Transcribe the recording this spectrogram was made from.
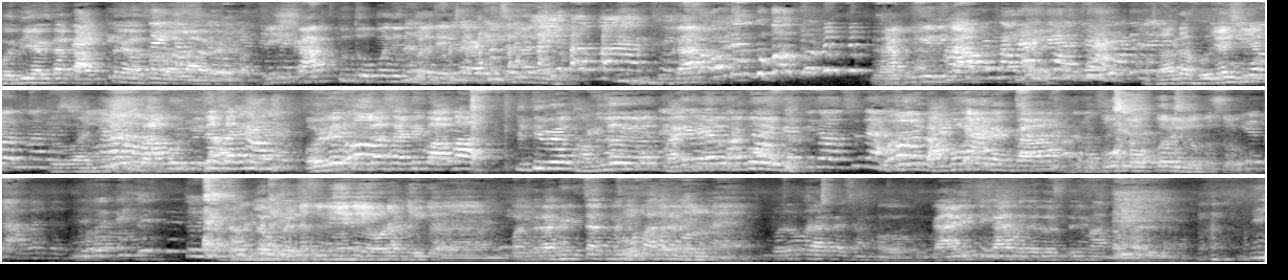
कधी एकदा कापतोय असं मला वाटायला. मी काप तू तोपर्यंत कर, त्यांचा काही चला नाही. तू काप. कापू गेली काप झाला. यश बाबू तुझ्यासाठी अरे तुझ्यासाठी बाबा किती वेळ थांबलं बघ वेळ थांबवलं त्यांका खूप लवकर येलो येतो. खूप लवकर. नसून येणे एवढा ठीक पंधरा मिनिटात म्हणजे करून. आहे बरोबर आहे काय सांग हो गाडीची काय म्हणत असते माता पाहिजे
